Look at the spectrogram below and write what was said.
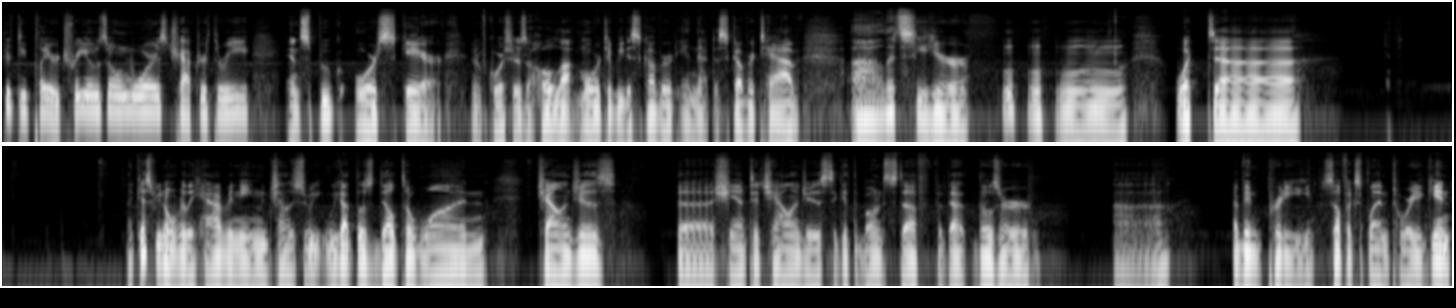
50 player Trio Zone Wars Chapter 3, and Spook or Scare. And of course, there's a whole lot more to be discovered in that Discover tab. Uh, let's see here. what, uh. I guess we don't really have any new challenges. We, we got those Delta 1 challenges, the Shanta challenges to get the bonus stuff, but that those are. Uh, have been pretty self-explanatory. Again,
